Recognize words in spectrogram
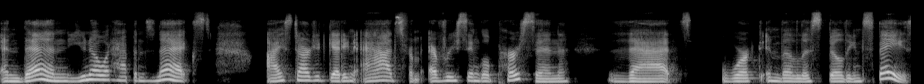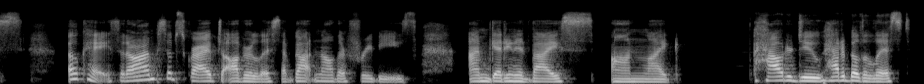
And then you know what happens next. I started getting ads from every single person that worked in the list building space. Okay, so now I'm subscribed to all their lists. I've gotten all their freebies. I'm getting advice on like how to do how to build a list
